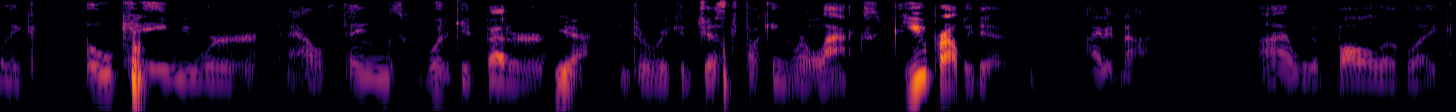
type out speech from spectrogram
like okay we were and how things would get better Yeah. until we could just fucking relax. You probably did. I did not. I was a ball of like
